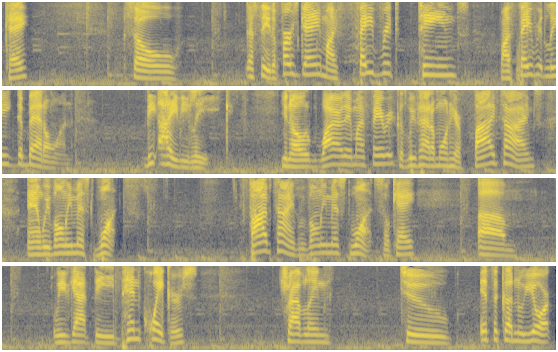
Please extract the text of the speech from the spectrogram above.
okay? So let's see. The first game, my favorite teams, my favorite league to bet on, the Ivy League. You know, why are they my favorite? Because we've had them on here five times and we've only missed once. Five times, we've only missed once, okay? Um, we've got the Penn Quakers traveling to Ithaca, New York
